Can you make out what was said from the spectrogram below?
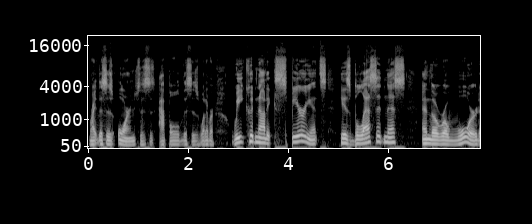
right? This is orange, this is apple, this is whatever. We could not experience his blessedness and the reward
